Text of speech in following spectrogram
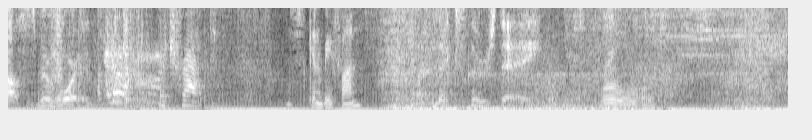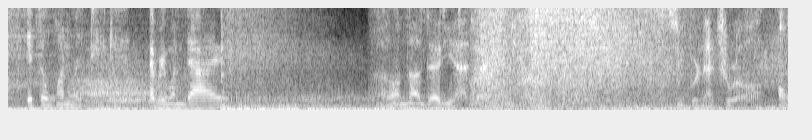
House has been warded. We're trapped. This is gonna be fun. Next Thursday. Rules. It's a one-way ticket. Everyone dies. Well, I'm not dead yet. Supernatural. All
